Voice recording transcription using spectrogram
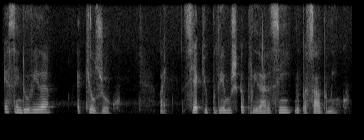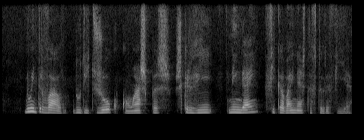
é, sem dúvida, aquele jogo. Se é que o podemos apelidar assim no passado domingo. No intervalo do dito jogo, com aspas, escrevi: Ninguém fica bem nesta fotografia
